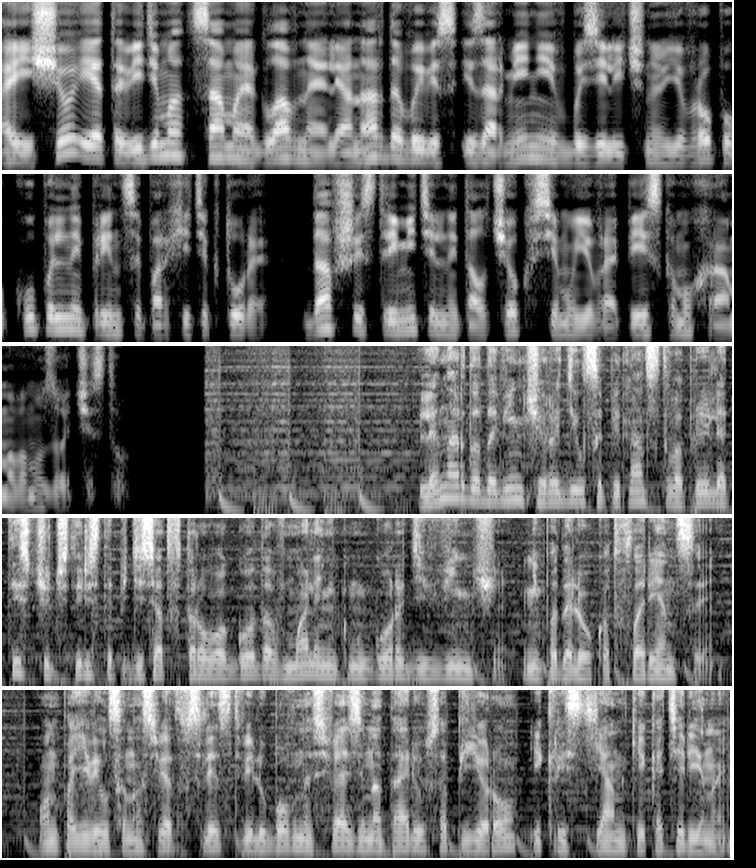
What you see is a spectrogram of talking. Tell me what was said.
А еще и это, видимо, самое главное, Леонардо вывез из Армении в базиличную Европу купольный принцип архитектуры, давший стремительный толчок всему европейскому храмовому зодчеству. Леонардо да Винчи родился 15 апреля 1452 года в маленьком городе Винчи, неподалеку от Флоренции. Он появился на свет вследствие любовной связи нотариуса Пьеро и крестьянки Катерины.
